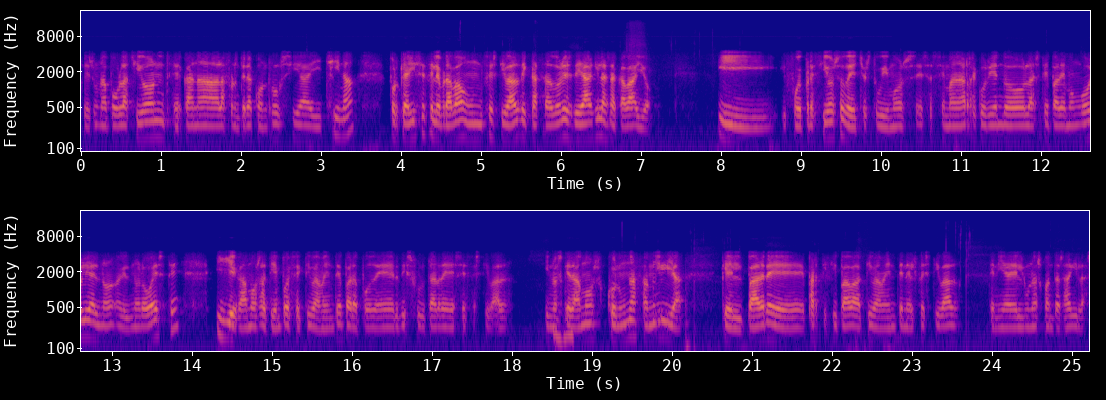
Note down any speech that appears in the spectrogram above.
que es una población cercana a la frontera con Rusia y China, porque ahí se celebraba un festival de cazadores de águilas a caballo y, fue precioso. De hecho, estuvimos esas semanas recorriendo la estepa de Mongolia, el, el, noroeste, y llegamos a tiempo efectivamente para poder disfrutar de ese festival. Y nos quedamos con una familia que el padre participaba activamente en el festival. Tenía él unas cuantas águilas.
